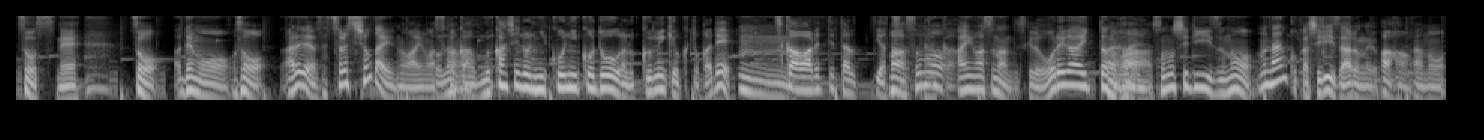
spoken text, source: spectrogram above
そうっすねそう。でもそう。あれだよそれ初代のアイマスかな。んなか昔のニコニコ動画の組曲とかでうん使われてたやつ、まあそのアイマスなんですけど俺が言ったのは、はいはい。そのシリーズのまあ何個かシリーズあるのよ。あの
